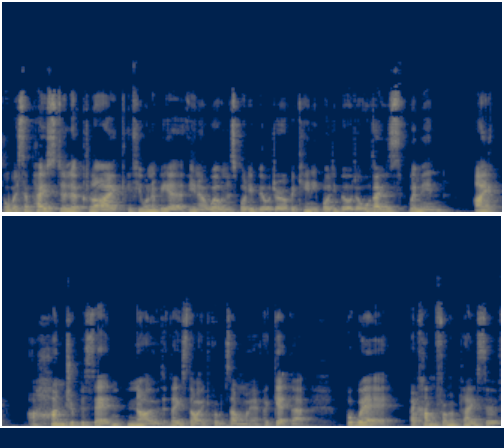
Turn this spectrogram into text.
what we're supposed to look like. If you want to be a, you know, wellness bodybuilder or bikini bodybuilder, all those women, I 100% know that they started from somewhere. I get that. But where? I come from a place of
